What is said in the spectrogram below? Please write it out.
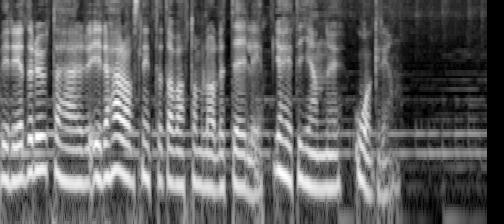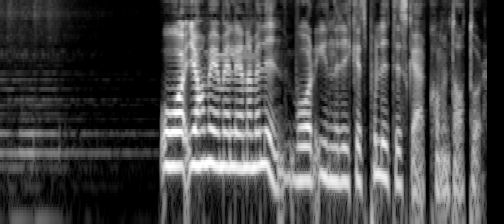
Vi reder ut det här i det här avsnittet av Aftonbladet Daily. Jag heter Jenny Ågren. Och jag har med mig Lena Melin, vår inrikespolitiska kommentator.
